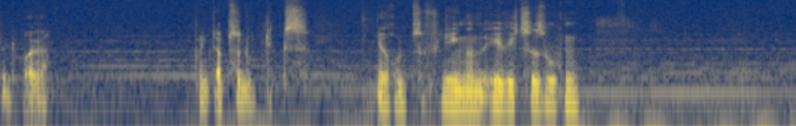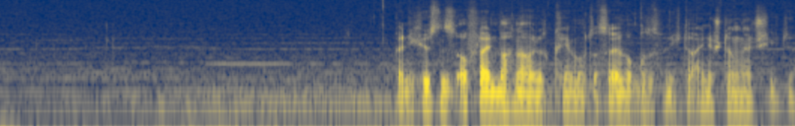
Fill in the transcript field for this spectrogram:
Bitte Bäume. Bringt absolut nichts. Hier rumzufliegen und ewig zu suchen. Kann ich höchstens offline machen, aber das käme auch dasselbe raus, wenn ich da eine Stange entschiede.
